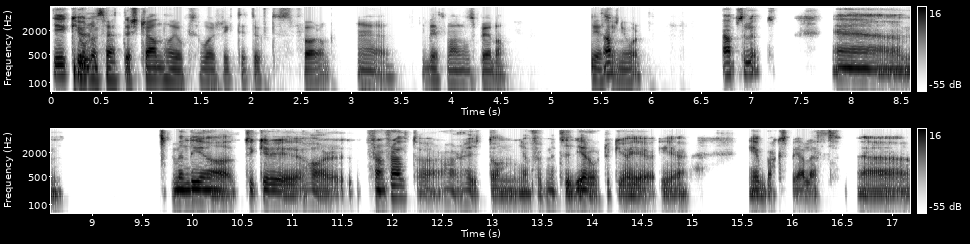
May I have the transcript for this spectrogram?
det är kul. Jonas Wetterstrand har ju också varit riktigt duktig för dem. Det vet man som spelar. Det är senior. Absolut. Ehm, men det jag tycker har framförallt har, har höjt dem jämfört med tidigare år tycker jag är, är, är backspelet. Eh,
